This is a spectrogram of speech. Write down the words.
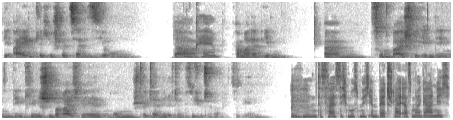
die eigentliche Spezialisierung. Da okay. kann man dann eben ähm, zum Beispiel eben den, den klinischen Bereich wählen, um später in die Richtung Psychotherapie zu gehen. Mhm. Das heißt, ich muss mich im Bachelor erstmal gar nicht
